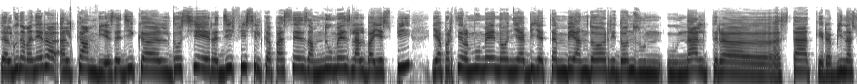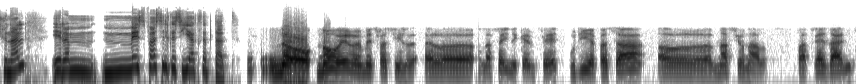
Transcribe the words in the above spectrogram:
d'alguna manera, el canvi. És a dir, que el dossier era difícil que passés amb només l'Alba Espí i a partir del moment on hi havia també Andorra i doncs un, un altre estat que era binacional, era més fàcil que sigui acceptat. No, no era més fàcil. El, la feina que hem fet podia passar al nacional. Fa tres anys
